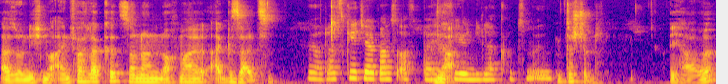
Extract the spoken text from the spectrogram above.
Also nicht nur einfach Lakritz, sondern nochmal äh, gesalzen. Ja, das geht ja ganz oft bei Ja. vielen, die Lakritz mögen. Das stimmt. Ich habe,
